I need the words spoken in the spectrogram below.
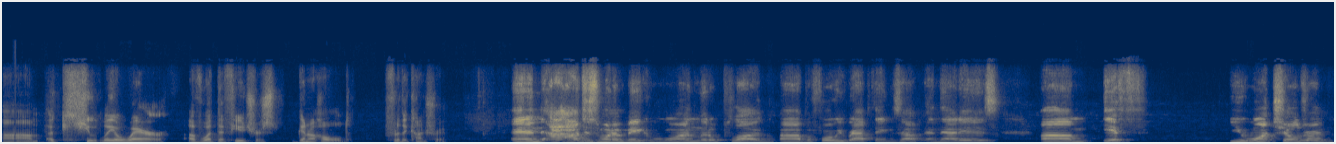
um, acutely aware of what the future's going to hold for the country. And I, I just want to make one little plug uh, before we wrap things up, and that is um, if you want children,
